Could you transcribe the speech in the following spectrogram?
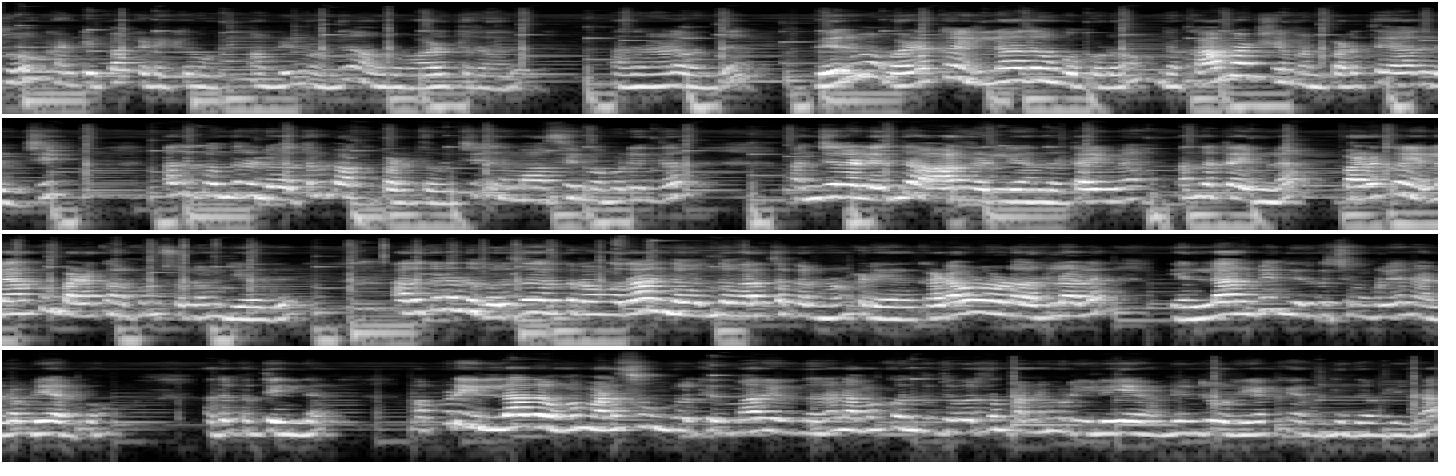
துவம் கண்டிப்பாக கிடைக்கும் அப்படின்னு வந்து அவர் வாழ்த்துறாரு அதனால வந்து வெறும் வழக்கம் இல்லாதவங்க கூட இந்த காமாட்சி அம்மன் படத்தையாவது வச்சு அதுக்கு வந்து ரெண்டு வெத்தலை பாக்கு படத்தை வச்சு இந்த மாசி முடிந்த இந்த அஞ்சரைலேருந்து ஆறரை அந்த டைமு அந்த டைமில் பழக்கம் எல்லாருக்கும் பழக்கம் இருக்கும்னு சொல்ல முடியாது. அதுக்குன்னு இந்த விரதம் இருக்கிறவங்க தான் இந்த வந்து வரத்தை பெறணும்னு கிடையாது. கடவுளோட அருளால் எல்லாருமே தீர்க்கச்சவங்களையும் நல்லபடியாக இருக்கும் அதை பற்றி இல்லை. அப்படி இல்லாதவங்க மனசு உங்களுக்கு இது மாதிரி இருந்ததுன்னா நமக்கு வந்து இது விரதம் பண்ண முடியலையே அப்படின்ற ஒரு இயக்கம் இருந்தது அப்படின்னா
